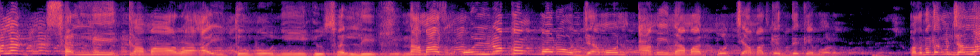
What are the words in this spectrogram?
বলেন সাল্লি কামারা আই তুমুনি ইউসাল্লি। নামাজ ওই রকম পড়ো যেমন আমি নামাজ পড়ছি, আমাকে দেখে পড়ো। কথা বলতে থাকবেন চাল্লা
